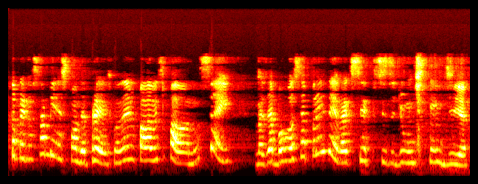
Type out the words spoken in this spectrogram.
também não sabia responder para eles. Quando ele falava isso, eu falava, não sei. Mas é bom você aprender, vai que você precisa de um dia.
